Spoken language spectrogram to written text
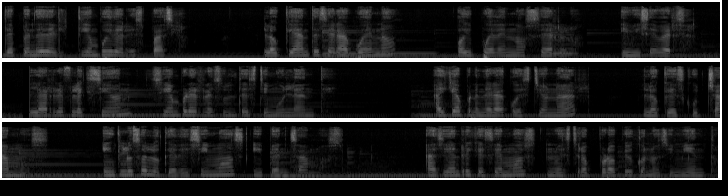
depende del tiempo y del espacio. Lo que antes era bueno, hoy puede no serlo, y viceversa. La reflexión siempre resulta estimulante. Hay que aprender a cuestionar lo que escuchamos, incluso lo que decimos y pensamos. Así enriquecemos nuestro propio conocimiento.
